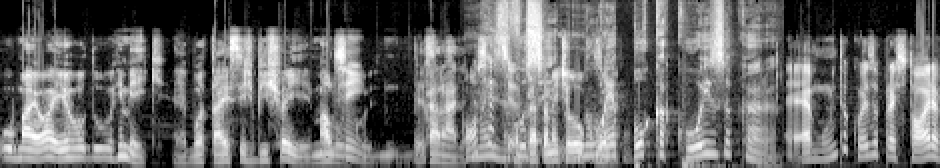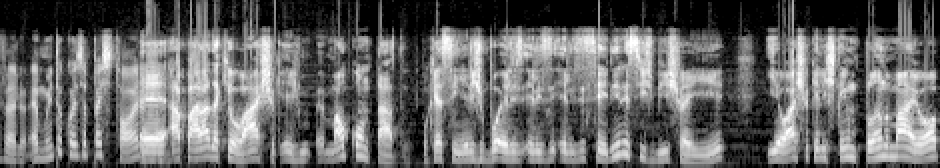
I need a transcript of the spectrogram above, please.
o maior erro do remake. É botar esses bichos aí, maluco, Sim. do Esse- caralho. com certeza. você Completamente não loucura. é pouca coisa, cara. É muita coisa pra história, velho. É muita coisa pra história. É, velho. a parada que eu acho que é mal contado. Porque assim, eles, eles, eles, eles inseriram esses bichos aí. E eu acho que eles têm um plano maior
